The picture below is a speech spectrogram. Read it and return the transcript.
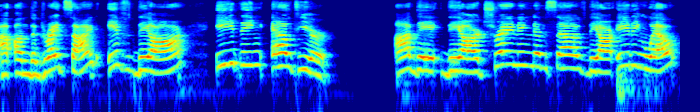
uh, on the great side, if they are eating healthier, uh, they they are training themselves, they are eating well.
